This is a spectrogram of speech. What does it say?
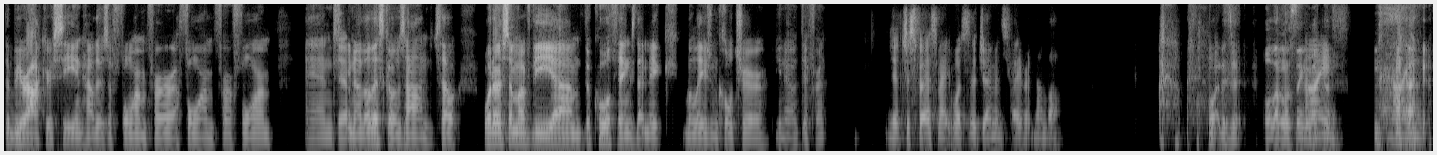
the bureaucracy and how there's a form for a form for a form and yeah. you know the list goes on. So, what are some of the um, the cool things that make Malaysian culture you know different? Yeah, just first, mate. What's the German's favorite number? what is it? Hold on, let's think Nine. about this. Nine.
